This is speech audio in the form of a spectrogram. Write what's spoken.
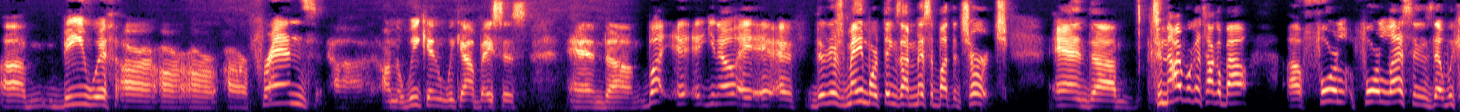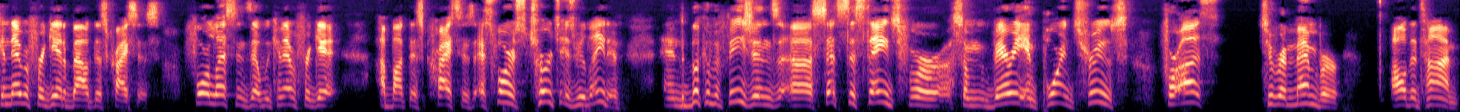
um, being with our our, our, our friends uh, on the weekend, week out basis, and um, but it, you know, it, it, there's many more things I miss about the church. And um, tonight we're going to talk about uh, four four lessons that we can never forget about this crisis. Four lessons that we can never forget about this crisis as far as church is related. And the book of Ephesians uh, sets the stage for some very important truths for us to remember all the time.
